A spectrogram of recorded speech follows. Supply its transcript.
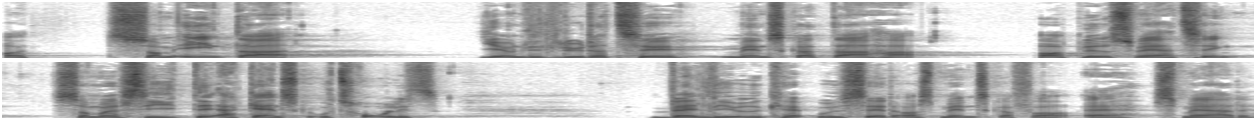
Og som en, der jævnligt lytter til mennesker, der har oplevet svære ting, så må jeg sige, det er ganske utroligt, hvad livet kan udsætte os mennesker for af smerte,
